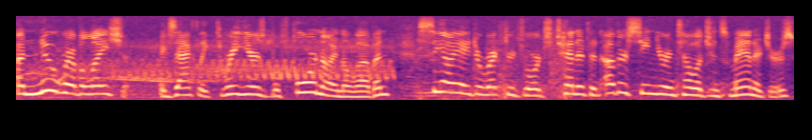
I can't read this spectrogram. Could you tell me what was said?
A new revelation. Exactly three years before 9-11, CIA Director George Tenet and other senior intelligence managers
